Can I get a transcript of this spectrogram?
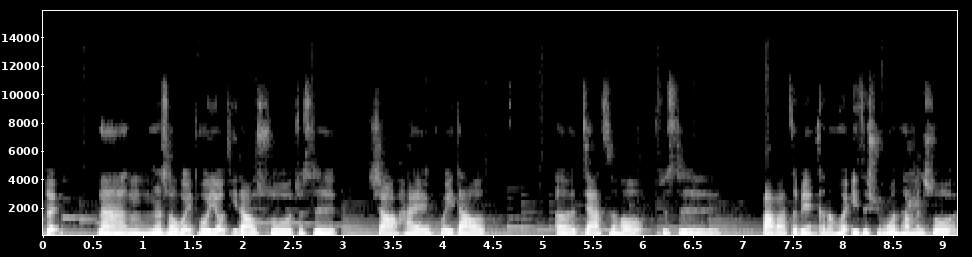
对。那那时候委托有提到说，就是小孩回到呃家之后，就是爸爸这边可能会一直询问他们说，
